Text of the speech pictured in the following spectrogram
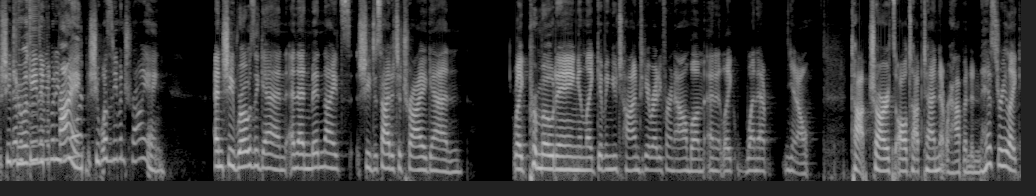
she never wasn't gave even anybody trying. She wasn't even trying. And she rose again and then midnights she decided to try again like promoting and like giving you time to get ready for an album and it like whenever you know top charts all top 10 never happened in history like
